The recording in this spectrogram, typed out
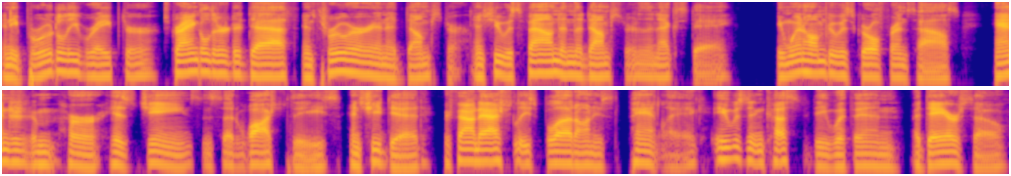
and he brutally raped her, strangled her to death, and threw her in a dumpster. And she was found in the dumpster the next day. He went home to his girlfriend's house, handed him her his jeans, and said, Wash these. And she did. We found Ashley's blood on his pant leg. He was in custody within a day or so.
